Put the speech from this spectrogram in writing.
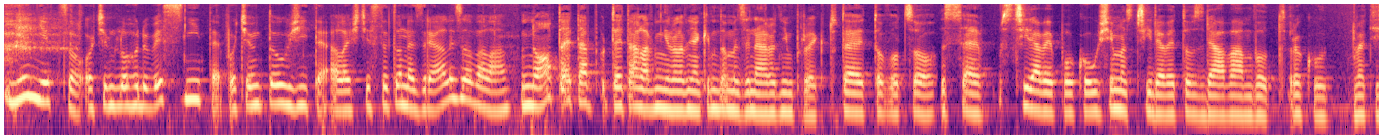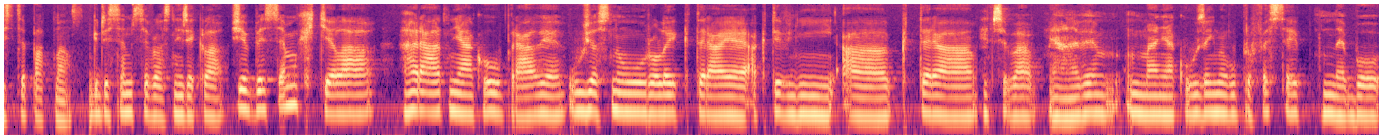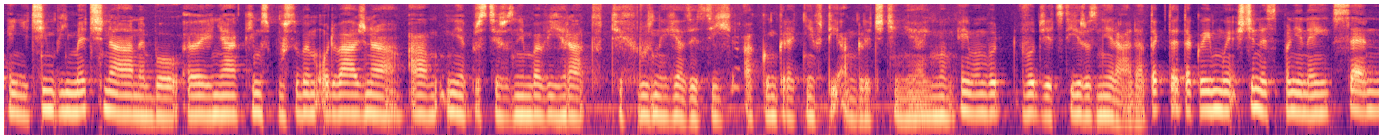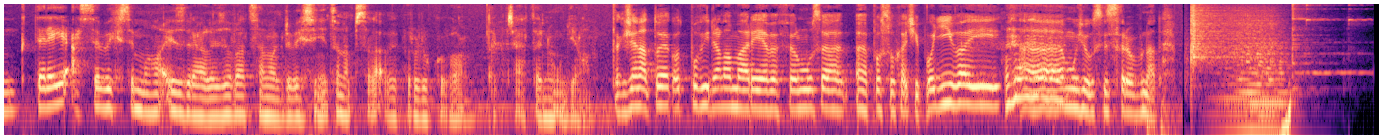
Je něco, o čem dlouhodobě sníte, po čem toužíte, ale ještě jste to nezrealizovala? No, to je ta, to je ta hlavní role v nějakém tom mezinárodním projektu. To je to, o co se střídavě pokouším a střídavě to vzdávám od roku 2015, kdy jsem si vlastně řekla, že by jsem chtěla hrát nějakou právě úžasnou roli, která je aktivní a která je třeba, já nevím, má nějakou zajímavou profesi, nebo je něčím výjimečná, nebo je nějakým způsobem odvážná a mě prostě hrozně baví hrát v těch různých jazycích a konkrétně v té angličtině. Já ji mám, já ji mám od, od dětství hrozně ráda. Tak to je takový můj ještě nesplněný sen, který asi bych si mohla i zrealizovat sama, kdybych si něco napsala a vyprodukovala. Tak třeba to jednou udělám. Takže na to, jak odpovídala Marie ve filmu, se eh, posluchači podívají a můžou si srovnat.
